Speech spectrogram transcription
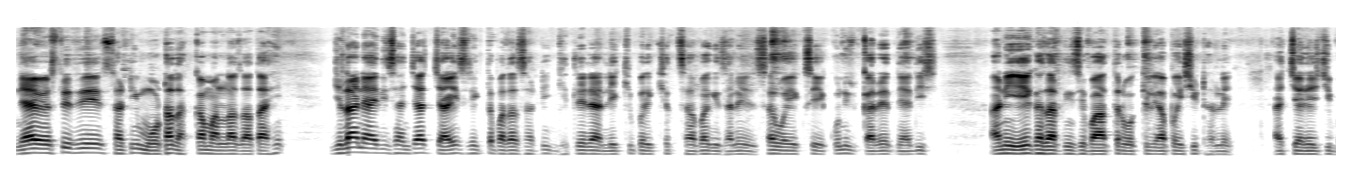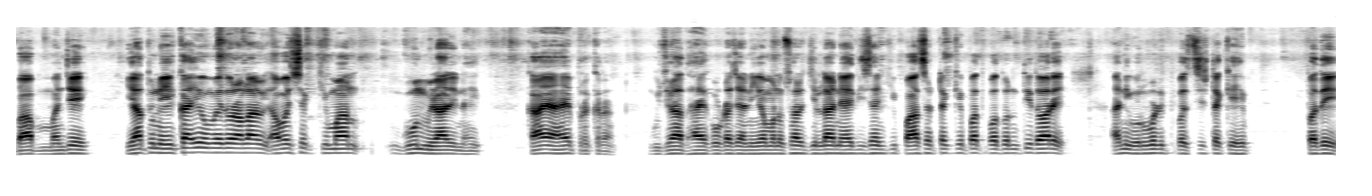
न्यायव्यवस्थेसाठी मोठा धक्का मानला जात आहे. जिल्हा न्यायाधीशांच्या चाळीस रिक्त पदासाठी घेतलेल्या लेखी परीक्षेत सहभागी झालेले सर्व एकशे एकोणीस कार्यरत न्यायाधीश आणि एक हजार तीनशे बहात्तर वकील अपयशी ठरले. आश्चर्याची बाब म्हणजे यातून एकाही उमेदवाराला आवश्यक किमान गुण मिळाले नाहीत. काय आहे प्रकरण? गुजरात हायकोर्टाच्या नियमानुसार जिल्हा न्यायाधीशांची पासष्ट टक्के पद पदोन्नतीद्वारे आणि उर्वरित पस्तीस टक्के हे पदे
